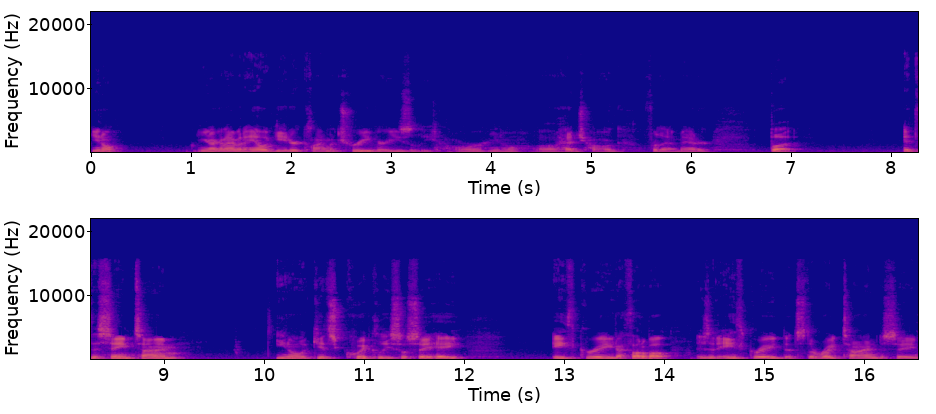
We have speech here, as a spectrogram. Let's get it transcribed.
you know, you're not gonna have an alligator climb a tree very easily, or you know, a hedgehog for that matter. But at the same time, you know, it gets quickly. So say, hey, eighth grade. I thought about is it eighth grade? That's the right time to say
